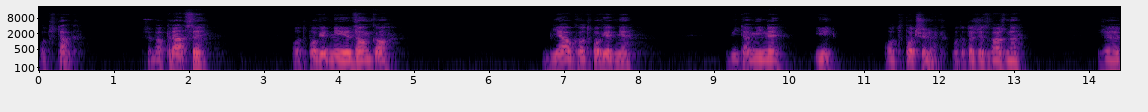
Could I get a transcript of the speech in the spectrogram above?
od tak. Trzeba pracy, odpowiednie jedzonko, białko odpowiednie, witaminy i odpoczynek, bo to też jest ważne, że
